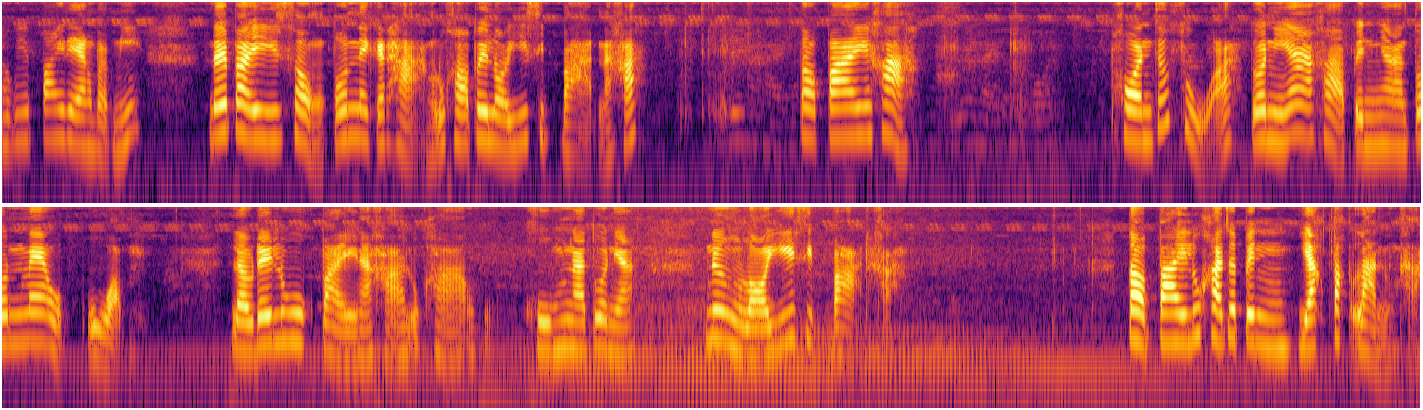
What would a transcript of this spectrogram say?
ทวีปป้ายแดงแบบนี้ ได้ไปสองต้นในกระถางลูกค้าไปร้อยี่สิบบาทนะคะ ต่อไปค่ะพรเจ้าสัวตัวนี้อะค่ะ เป็นงานต้นแม่อบอวบ แล้วได้ลูกไปนะคะ ลูกค้าคุ้มนะตัวเนี้ยหนึ่งร้อยี่สิบบาทค่ะ ต่อไปลูกค้าจะเป็นยักษ์ปักหลันค่ะ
